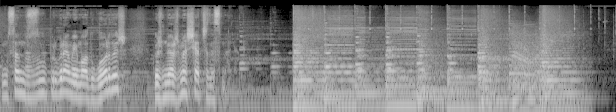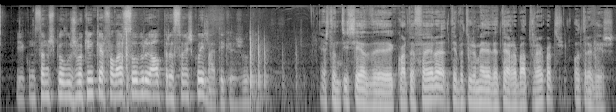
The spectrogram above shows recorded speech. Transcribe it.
Começamos o programa em modo gordas com as melhores manchetes da semana. Começamos pelo Joaquim, que quer falar sobre alterações climáticas. Joaquim. Esta notícia é de quarta-feira. A temperatura média da Terra bate recordes outra vez.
